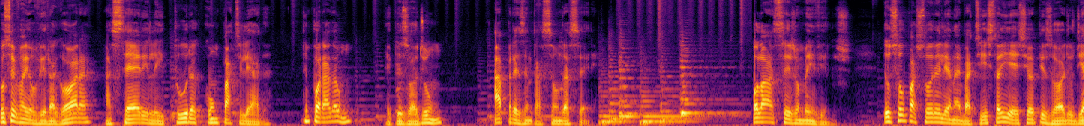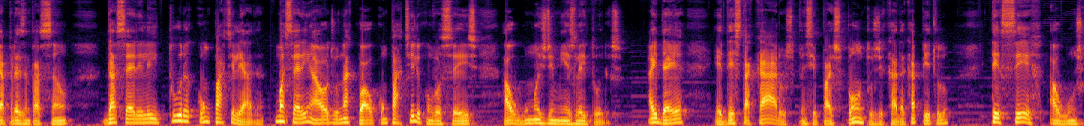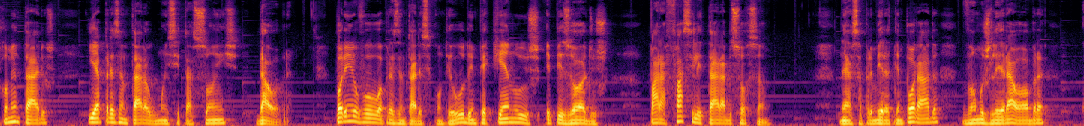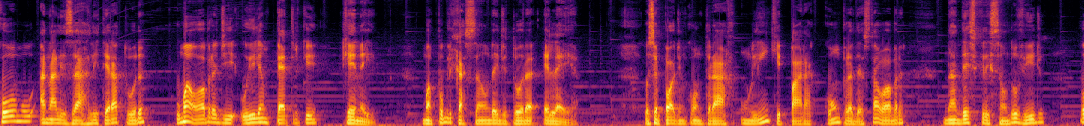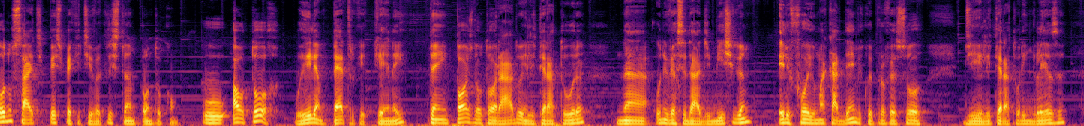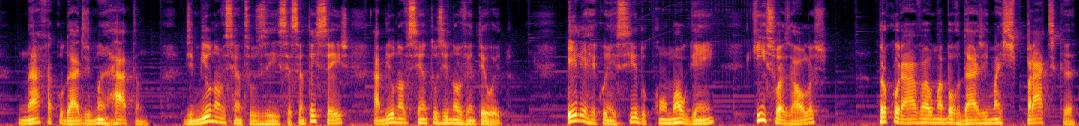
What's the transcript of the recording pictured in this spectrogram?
Você vai ouvir agora a série Leitura Compartilhada, temporada 1, episódio 1, apresentação da série. Olá, sejam bem-vindos. Eu sou o pastor Elianai Batista e este é o episódio de apresentação da série Leitura Compartilhada, uma série em áudio na qual compartilho com vocês algumas de minhas leituras. A ideia é destacar os principais pontos de cada capítulo, tecer alguns comentários e apresentar algumas citações da obra. Porém, eu vou apresentar esse conteúdo em pequenos episódios para facilitar a absorção. Nessa primeira temporada, vamos ler a obra Como Analisar Literatura, uma obra de William Patrick Kenney, uma publicação da editora Eleia. Você pode encontrar um link para a compra desta obra na descrição do vídeo ou no site perspectivacristã.com. O autor, William Patrick Kenney, tem pós-doutorado em literatura na Universidade de Michigan. Ele foi um acadêmico e professor de literatura inglesa na Faculdade de Manhattan de 1966 a 1998. Ele é reconhecido como alguém que, em suas aulas, procurava uma abordagem mais prática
